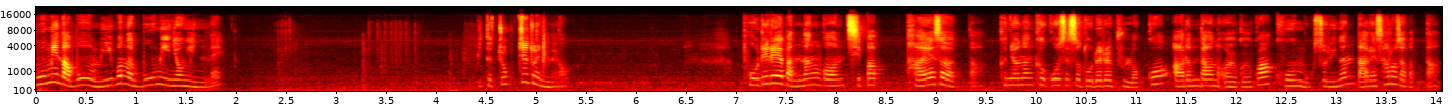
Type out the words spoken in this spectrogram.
몸이다, 몸. 이번엔 몸 인형이 있네. 밑에 쪽지도 있네요. 보리를 만난 건 집 앞 바에서였다. 그녀는 그곳에서 노래를 불렀고 아름다운 얼굴과 고운 목소리는 나를 사로잡았다.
